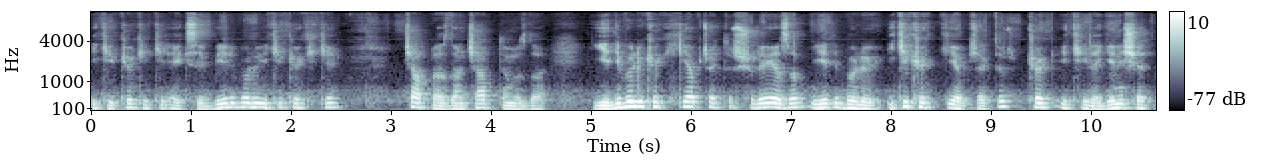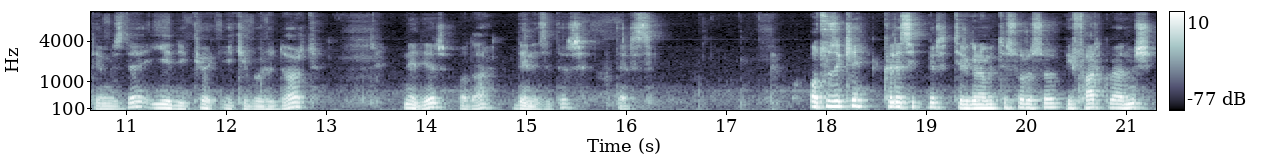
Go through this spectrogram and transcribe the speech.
2 kök 2 eksi 1 bölü 2 kök 2 çaprazdan çarptığımızda 7 bölü kök 2 yapacaktır. Şuraya yazalım. 7 bölü 2 kök 2 yapacaktır. Kök 2 ile genişlettiğimizde 7 kök 2 bölü 4 nedir? O da denizidir deriz. 32 klasik bir trigonometri sorusu. Bir fark vermiş.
